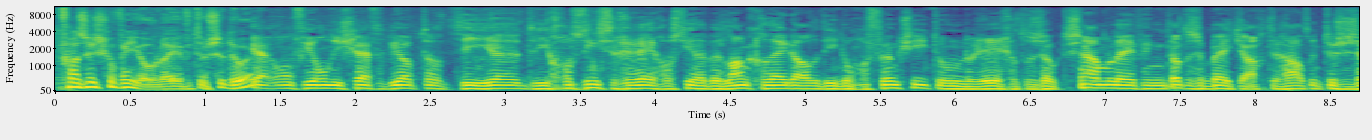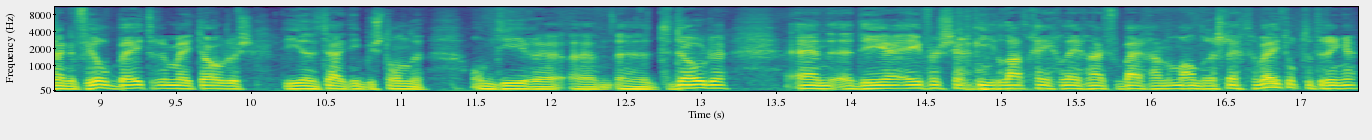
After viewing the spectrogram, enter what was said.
Francisco van Jola, even tussendoor. Ja, Ron Vion die schrijft op Joop dat die, eh, die godsdienstige regels... die hebben lang geleden hadden die nog een functie. Toen regelde dus ook de samenleving. Dat is een beetje achterhaald. Intussen zijn er veel betere methodes... die in de tijd niet bestonden om dieren eh, eh, te doden. En de heer Evers zegt... die laat geen gelegenheid voorbij gaan om anderen slecht geweten op te dringen.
